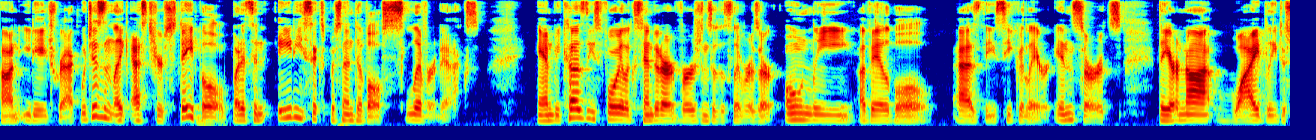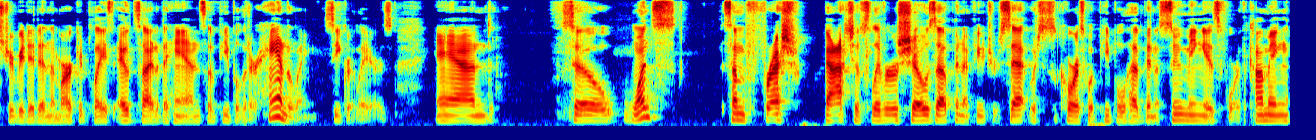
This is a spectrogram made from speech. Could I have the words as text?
on EDHREC, which isn't like S tier staple, but it's an 86% of all sliver decks. And because these foil extended art versions of the slivers are only available as the Secret Lair inserts, they are not widely distributed in the marketplace outside of the hands of people that are handling Secret Lairs. And so once some fresh batch of slivers shows up in a future set, which is of course what people have been assuming is forthcoming,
